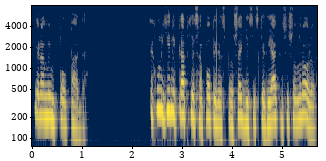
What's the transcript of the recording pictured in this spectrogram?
Για να μην πω πάντα. Έχουν γίνει κάποιες απόπειρες προσέγγισης και διάκρισης των ρόλων,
